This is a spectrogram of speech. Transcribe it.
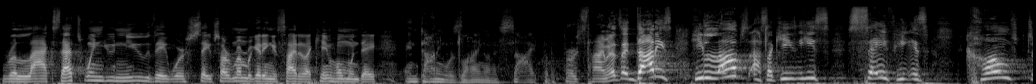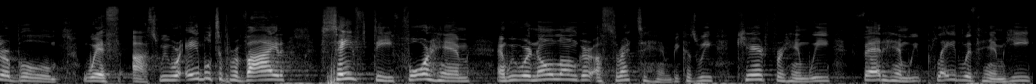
relaxed. That's when you knew they were safe. So I remember getting excited. I came home one day and Donnie was lying on his side for the first time. And I said, Donnie's, he loves us. Like he, he's safe. He is comfortable with us. We were able to provide safety for him and we were no longer a threat to him because we cared for him. We fed him. We played with him. He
